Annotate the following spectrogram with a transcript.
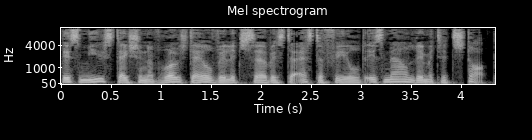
this new station of Rosedale Village service to Esterfield is now limited stop.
